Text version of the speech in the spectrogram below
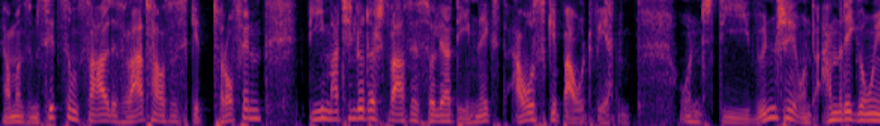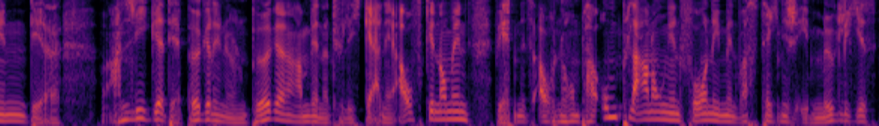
Wir haben uns im Sitzungssaal des Rathauses getroffen. Die Martin-Luther-Straße soll ja demnächst ausgebaut werden. Und die Wünsche und Anregungen der Anlieger, der Bürgerinnen und Bürger haben wir natürlich gerne aufgenommen. Wir hätten jetzt auch noch ein paar Umplanungen vornehmen, was technisch eben möglich ist,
